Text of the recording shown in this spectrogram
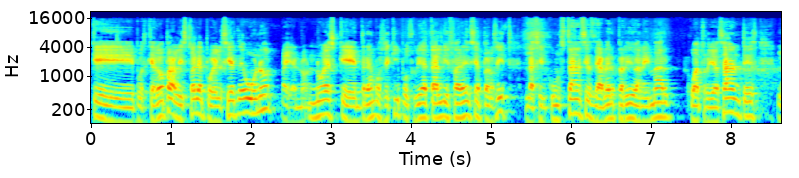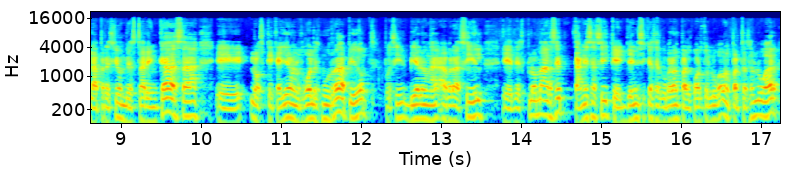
que pues quedó para la historia por el 7-1. Vaya, no, no es que entre ambos equipos hubiera tal diferencia, pero sí, las circunstancias de haber perdido a Neymar cuatro días antes, la presión de estar en casa, eh, los que cayeron los goles muy rápido, pues sí, vieron a, a Brasil eh, desplomarse. Tan es así que ya ni siquiera se recuperaron para el cuarto lugar, bueno, para el tercer lugar,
